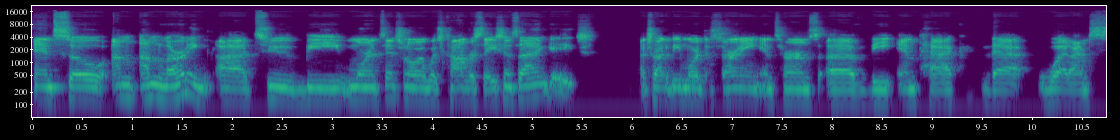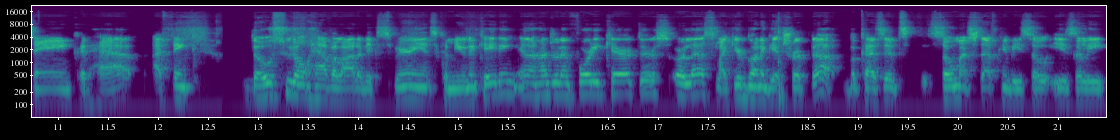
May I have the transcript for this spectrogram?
and so I'm I'm learning uh, to be more intentional in which conversations I engage. I try to be more discerning in terms of the impact that what I'm saying could have. I think those who don't have a lot of experience communicating in 140 characters or less, like you're going to get tripped up because it's so much stuff can be so easily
